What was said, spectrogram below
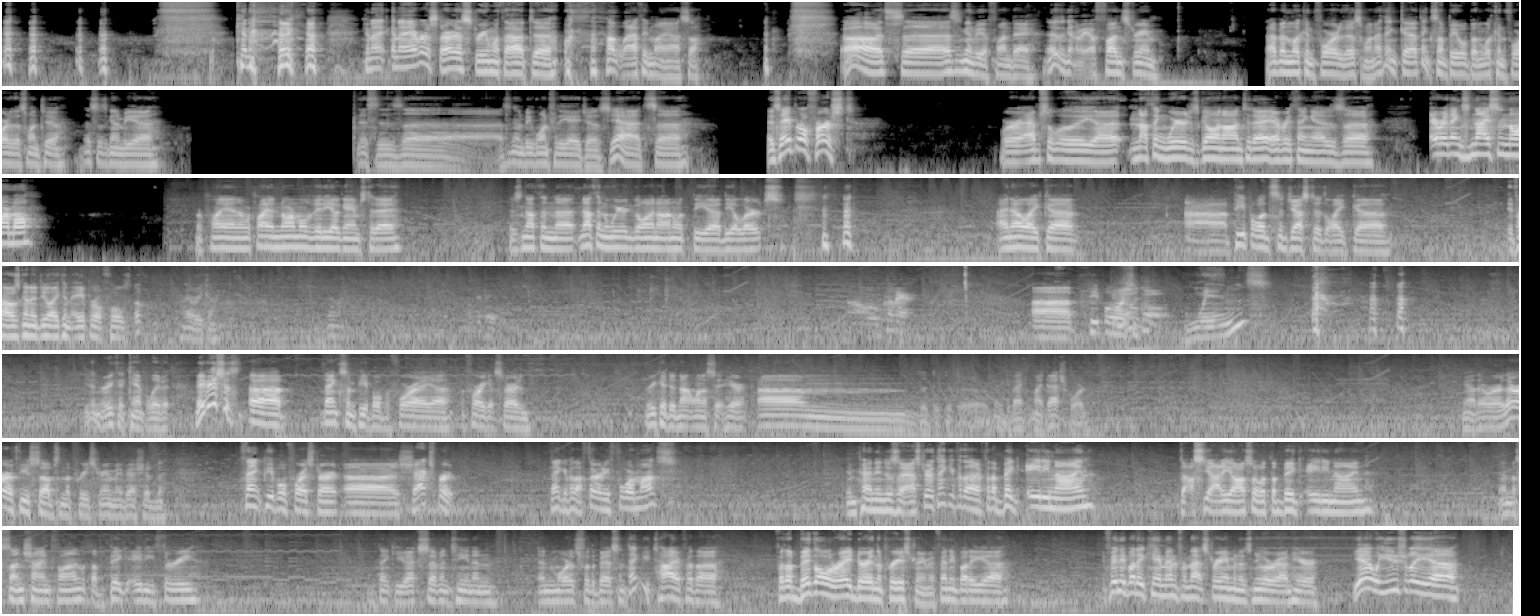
can I, can I can I ever start a stream without uh, without laughing my ass off? oh, it's uh, this is gonna be a fun day. This is gonna be a fun stream. I've been looking forward to this one. I think uh, I think some people have been looking forward to this one too. This is gonna be a this is uh this is gonna be one for the ages. Yeah, it's uh it's April first. We're absolutely uh nothing weird is going on today. Everything is uh everything's nice and normal. We're playing we're playing normal video games today. There's nothing uh, nothing weird going on with the uh, the alerts. I know like uh, uh, people had suggested like uh, if I was gonna do like an April Fool's. Oh, there we go. Oh, come here. Uh, people were wins. Even Rika can't believe it. Maybe I should uh, thank some people before I uh, before I get started. Rika did not want to sit here. Um. Let me get back to my dashboard. Yeah, there were there were a few subs in the pre-stream. Maybe I should thank people before I start. Uh, Shaxpert, thank you for the 34 months. Impending disaster. Thank you for the for the big 89. Daciati also with the big 89. And the Sunshine Fund with the big 83. Thank you X17 and and Mortis for the best, and thank you Ty for the for the big old raid during the pre-stream. If anybody uh, if anybody came in from that stream and is new around here, yeah, we usually uh,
